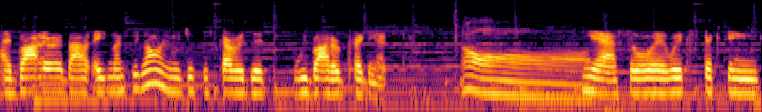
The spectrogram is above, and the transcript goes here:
I bought her about eight months ago, and we just discovered that we bought her pregnant. Oh. Yeah, so we're expecting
